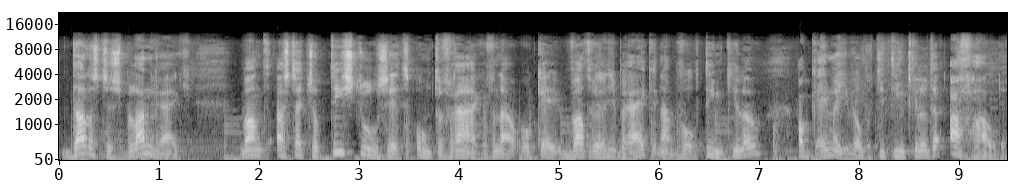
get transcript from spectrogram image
dat is dus belangrijk. Want als dat je op die stoel zit om te vragen van nou oké, wat wil je bereiken? Nou bijvoorbeeld 10 kilo. Oké, maar je wilt ook die 10 kilo eraf houden.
